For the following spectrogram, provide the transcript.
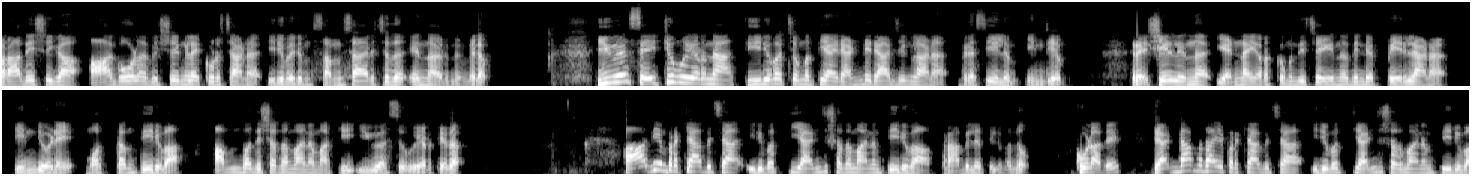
പ്രാദേശിക ആഗോള വിഷയങ്ങളെക്കുറിച്ചാണ് ഇരുവരും സംസാരിച്ചത് എന്നായിരുന്നു വിവരം. യു എസ് ഏറ്റവും ഉയർന്ന തീരുവ ചുമത്തിയ രണ്ട് രാജ്യങ്ങളാണ് ബ്രസീലും ഇന്ത്യയും. റഷ്യയിൽ നിന്ന് എണ്ണ ഇറക്കുമതി ചെയ്യുന്നതിന്റെ പേരിലാണ് ഇന്ത്യയുടെ മൊത്തം തീരുവ അമ്പത് ശതമാനമാക്കി യു എസ് ഉയർത്തിയത്. ആദ്യം പ്രഖ്യാപിച്ച ഇരുപത്തിയഞ്ച് ശതമാനം തീരുവ പ്രാബല്യത്തിൽ വന്നു. കൂടാതെ രണ്ടാമതായി പ്രഖ്യാപിച്ച ഇരുപത്തിയഞ്ച് ശതമാനം തീരുവ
